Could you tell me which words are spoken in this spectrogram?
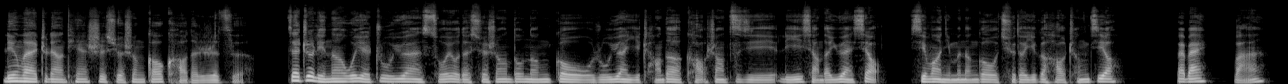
另外，这两天是学生高考的日子，在这里呢，我也祝愿所有的学生都能够如愿以偿的考上自己理想的院校，希望你们能够取得一个好成绩哦。拜拜，晚安。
